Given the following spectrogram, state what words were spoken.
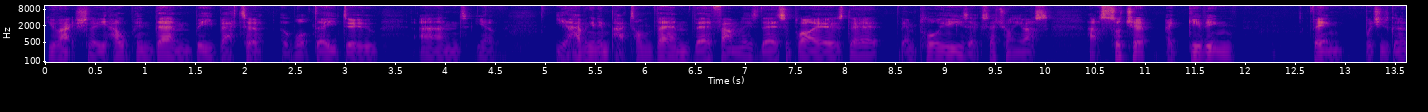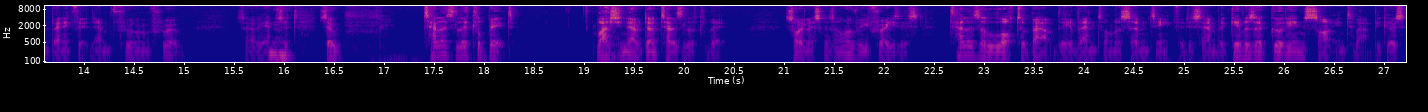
you're actually helping them be better at what they do. And, you know, you're having an impact on them, their families, their suppliers, their employees, etc. You know, that's that's such a, a giving thing, which is going to benefit them through and through. So yeah, so, mm. so tell us a little bit. Well, actually, no, don't tell us a little bit. Sorry, listeners, I'm going to rephrase this. Tell us a lot about the event on the 17th of December. Give us a good insight into that because,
